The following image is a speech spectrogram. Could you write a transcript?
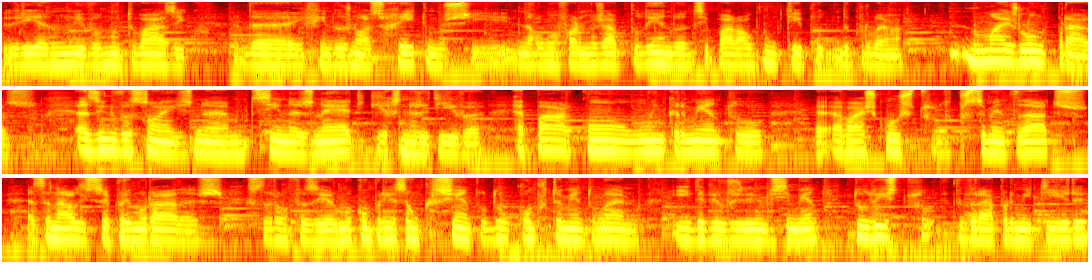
eu diria, num nível muito básico, da, enfim, dos nossos ritmos e, de alguma forma, já podendo antecipar algum tipo de problema. No mais longo prazo, as inovações na medicina genética e regenerativa, a par com um incremento a baixo custo de processamento de dados, as análises aprimoradas que se deverão fazer, uma compreensão crescente do comportamento humano e da biologia do envelhecimento, tudo isto deverá permitir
